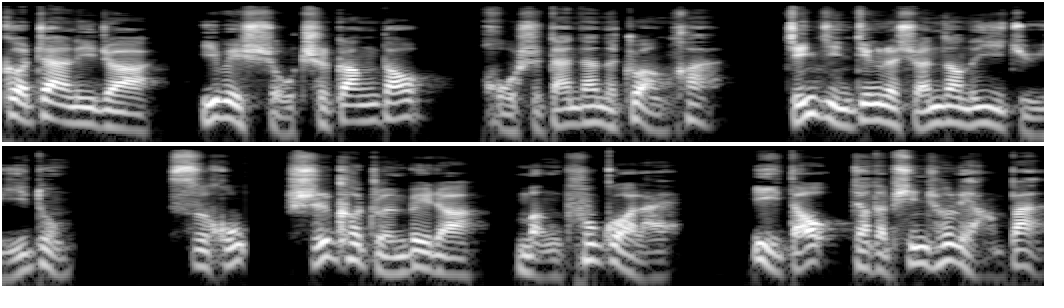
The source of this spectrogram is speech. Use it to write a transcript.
各站立着一位手持钢刀、虎视眈眈的壮汉，紧紧盯着玄奘的一举一动，似乎时刻准备着猛扑过来，一刀将他拼成两半，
